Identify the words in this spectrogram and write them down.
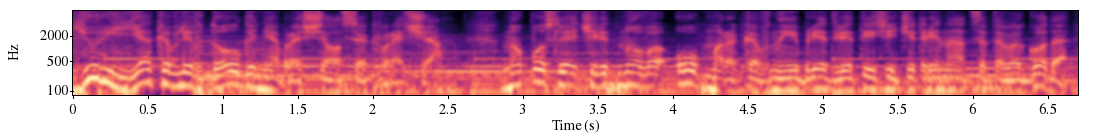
Юрий Яковлев долго не обращался к врачам, но после очередного обморока в ноябре 2013 года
